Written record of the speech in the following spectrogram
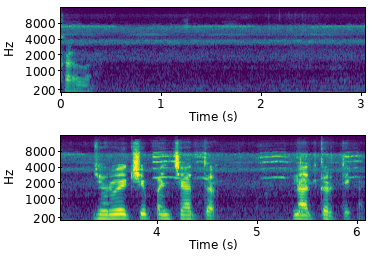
कळवा. झिरो एकशे पंच्याहत्तर नाद करते काय?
